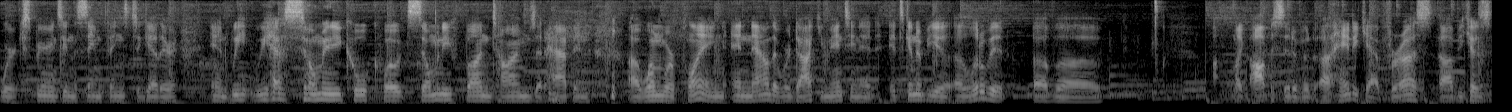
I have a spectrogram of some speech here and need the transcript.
We're experiencing the same things together, and we we have so many cool quotes, so many fun times that happen uh, when we're playing. And now that we're documenting it, it's going to be a, a little bit of a like opposite of a, a handicap for us uh, because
